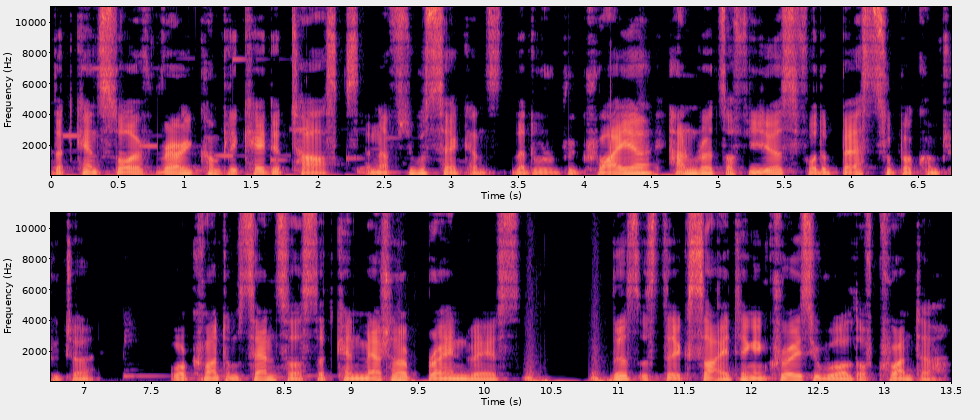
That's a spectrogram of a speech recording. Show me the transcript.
that can solve very complicated tasks in a few seconds that would require hundreds of years for the best supercomputer, or quantum sensors that can measure brain waves. This is the exciting and crazy world of quanta.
